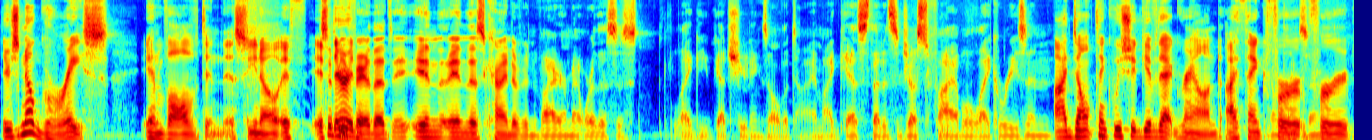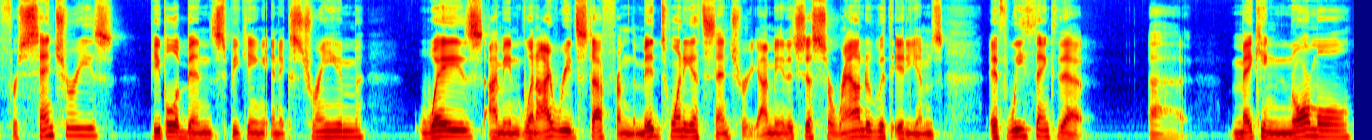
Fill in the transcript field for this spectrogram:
there's no grace involved in this. You know, if if to be fair, that in in this kind of environment where this is like you've got shootings all the time. I guess that is a justifiable like reason. I don't think we should give that ground. I think for think so. for for centuries people have been speaking in extreme ways. I mean, when I read stuff from the mid 20th century, I mean, it's just surrounded with idioms. If we think that uh, making normal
